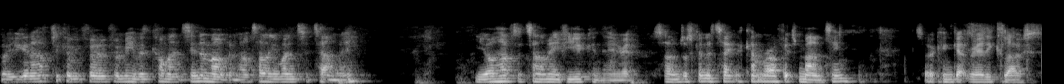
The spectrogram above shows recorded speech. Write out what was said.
But you're going to have to confirm for me with comments in a moment. I'll tell you when to tell me. You'll have to tell me if you can hear it. So I'm just going to take the camera off its mounting so it can get really close.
